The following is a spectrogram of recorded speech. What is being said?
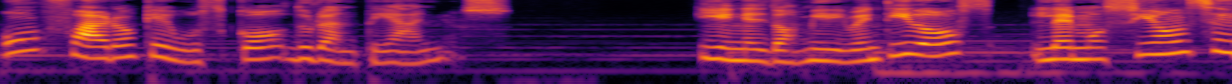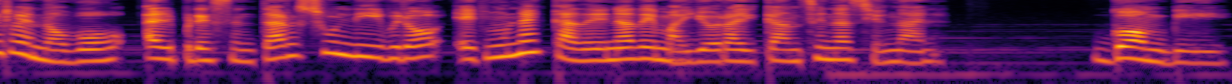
un faro que buscó durante años. Y en el 2022, la emoción se renovó al presentar su libro en una cadena de mayor alcance nacional, Gonville,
